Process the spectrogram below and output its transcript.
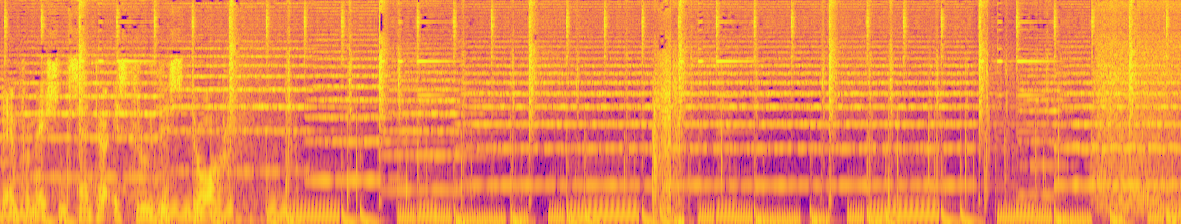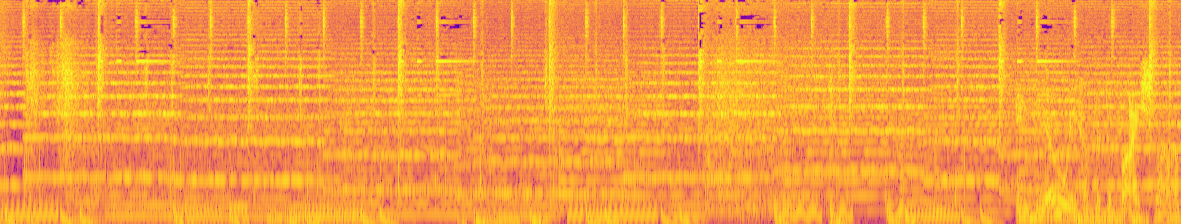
The information center is through this door. Lab.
